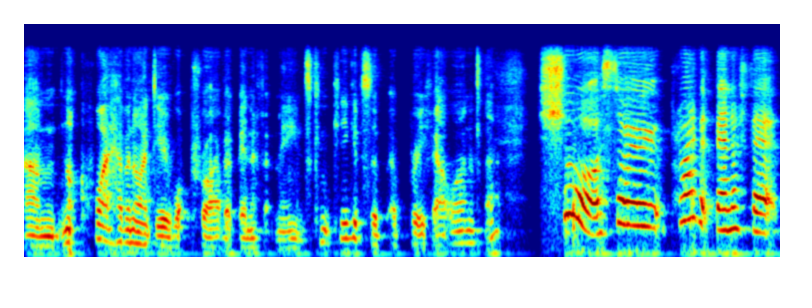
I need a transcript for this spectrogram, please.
um, not quite have an idea of what private benefit means. Can, can you give us a, a brief outline of that? Sure. So private benefit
